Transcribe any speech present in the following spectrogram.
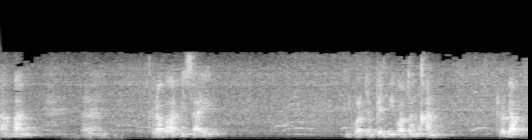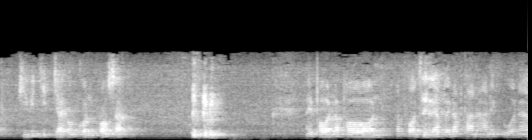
ตามบ้านคารวะวิสัย มีความจำเป็นมีความสำคัญ ระดับชีวิตจิตใจของคนของสัตว์ ให้พรรับพรรับพรเสร็จแล้วไปรับทานอาหารในครัวนะ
